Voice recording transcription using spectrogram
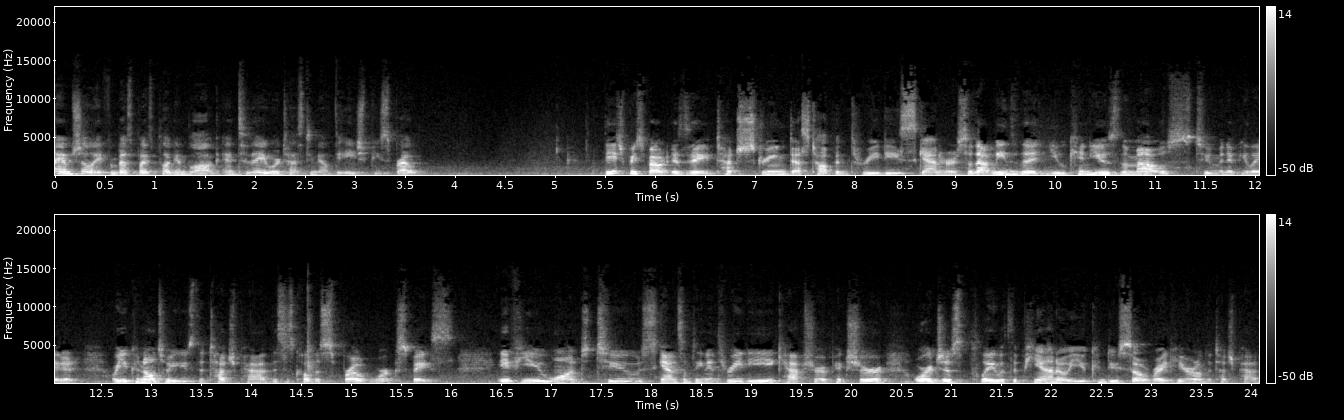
Hi, I'm Shelly from Best Buy's Plugin Blog, and today we're testing out the HP Sprout. The HP Sprout is a touchscreen desktop and 3D scanner, so that means that you can use the mouse to manipulate it, or you can also use the touchpad. This is called the Sprout Workspace. If you want to scan something in 3D, capture a picture, or just play with the piano, you can do so right here on the touchpad.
